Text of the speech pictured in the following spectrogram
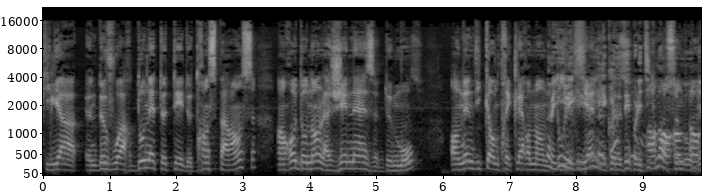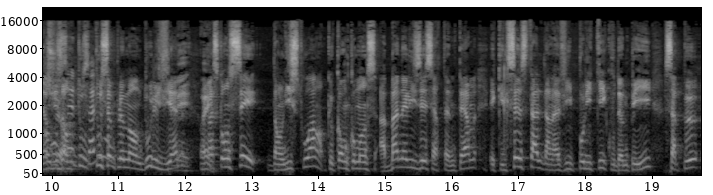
qu'il y a un devoir d'honnêteté, de transparence en redonnant la genèse de mots. En indiquant très clairement d'où ils viennent. il est connoté politiquement, ce mot, en bien sûr. disant sait tout, simplement d'où ils viennent. Mais, ouais. Parce qu'on sait dans l'histoire que quand on commence à banaliser certains termes et qu'ils s'installent dans la vie politique ou d'un pays, ça peut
